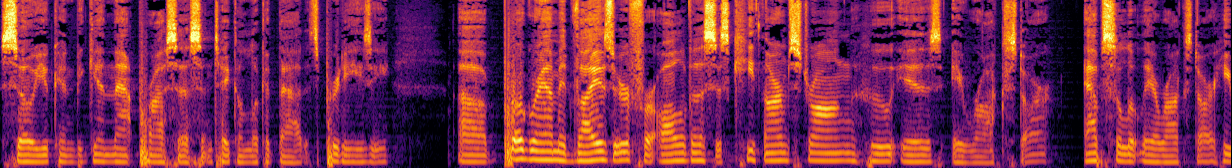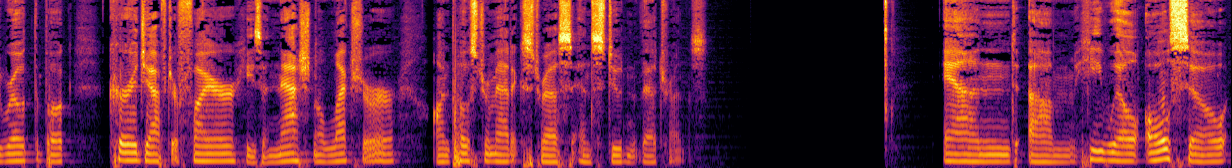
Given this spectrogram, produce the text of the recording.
so you can begin that process and take a look at that. It's pretty easy. Uh, program advisor for all of us is Keith Armstrong, who is a rock star. Absolutely a rock star. He wrote the book Courage After Fire. He's a national lecturer on post traumatic stress and student veterans and um, he will also,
